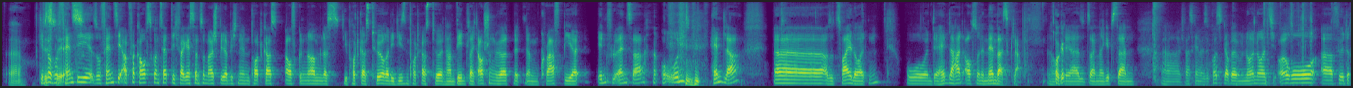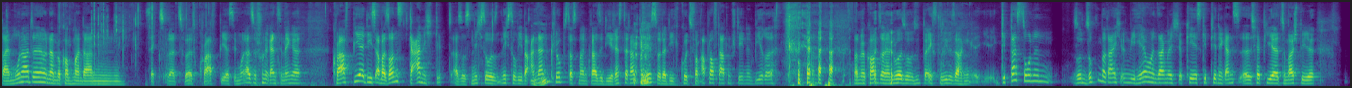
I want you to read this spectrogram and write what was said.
äh, Gibt es auch so fancy, so fancy Abverkaufskonzepte? Ich war gestern zum Beispiel, habe ich einen Podcast aufgenommen, dass die Podcasthörer, die diesen Podcast hören, haben den vielleicht auch schon gehört, mit einem Craft Beer Influencer und Händler, äh, also zwei Leuten. Und der Händler hat auch so eine Members Club. Und okay. der sozusagen, da gibt's dann, äh, ich weiß gar nicht, was es kostet, ich glaube 99 Euro äh, für drei Monate und dann bekommt man dann sechs oder zwölf Craft Beers im Monat. Also schon eine ganze Menge Craft Beer, die es aber sonst gar nicht gibt. Also es ist nicht so, nicht so wie bei anderen mhm. Clubs, dass man quasi die Restaurante ist oder die kurz vorm Ablaufdatum stehenden Biere dann bekommt, sondern nur so super exklusive Sachen. Gibt das so einen, so einen Suppenbereich irgendwie her, wo man sagen möchte, okay, es gibt hier eine ganz, äh, ich habe hier zum Beispiel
